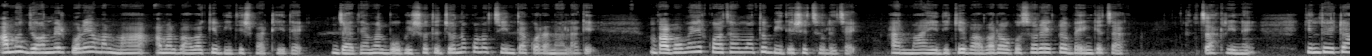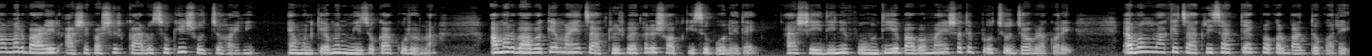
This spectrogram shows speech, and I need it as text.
আমার জন্মের পরে আমার মা আমার বাবাকে বিদেশ পাঠিয়ে দেয়, যাতে আমার ভবিষ্যতের জন্য কোনো চিন্তা করা না লাগে। বাবা মায়ের কথার মতো বিদেশে চলে যায়, আর মা এদিকে বাবার অবসরে একটা ব্যাংকে চাক, চাকরি নেয়। কিন্তু এটা আমার বাড়ির আশেপাশের কারও চোখেই সহ্য হয়নি। এমনকি আমার মেজ কাকুরও না। আমার বাবাকে মায়ের চাকরির ব্যাপারে সব কিছু বলে দেয় আর সেই দিনে ফোন দিয়ে বাবা মায়ের সাথে প্রচুর ঝগড়া করে এবং মাকে চাকরি ছাড়তে এক প্রকার বাধ্য করে।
